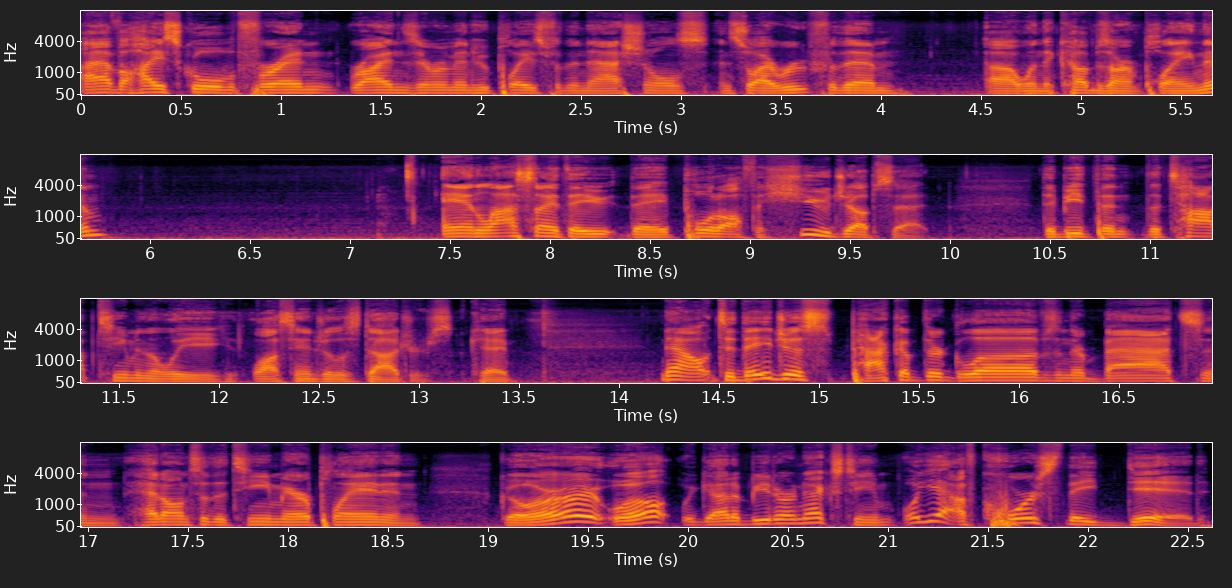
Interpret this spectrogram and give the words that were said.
I have a high school friend Ryan Zimmerman who plays for the Nationals, and so I root for them uh, when the Cubs aren't playing them. And last night they they pulled off a huge upset. They beat the the top team in the league, Los Angeles Dodgers. Okay. Now, did they just pack up their gloves and their bats and head onto the team airplane and go, all right, well, we got to beat our next team? Well, yeah, of course they did.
